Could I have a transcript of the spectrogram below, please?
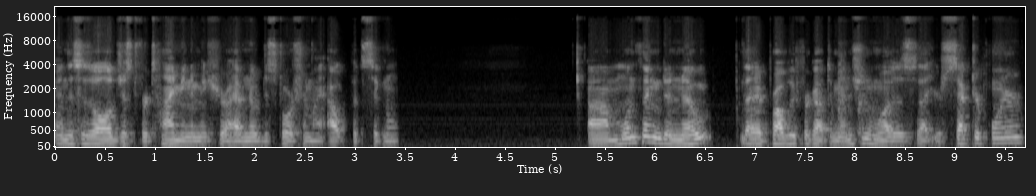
and this is all just for timing to make sure I have no distortion in my output signal. Um, one thing to note that I probably forgot to mention was that your sector pointer,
